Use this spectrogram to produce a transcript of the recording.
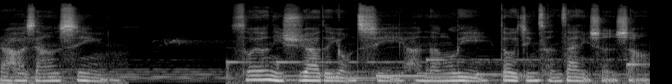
然后相信，所有你需要的勇气和能力都已经存在你身上。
